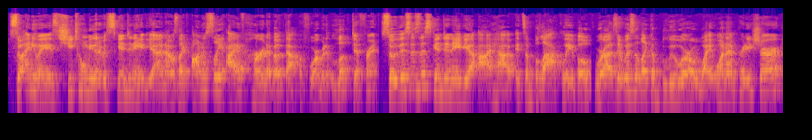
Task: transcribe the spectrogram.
So anyways, she told me that it was Skindinavia and I was like, honestly, I've heard about that before, but it looked different. So this is the Skindinavia I have. It's a black label, whereas it was like a blue or a white one, I'm pretty sure.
